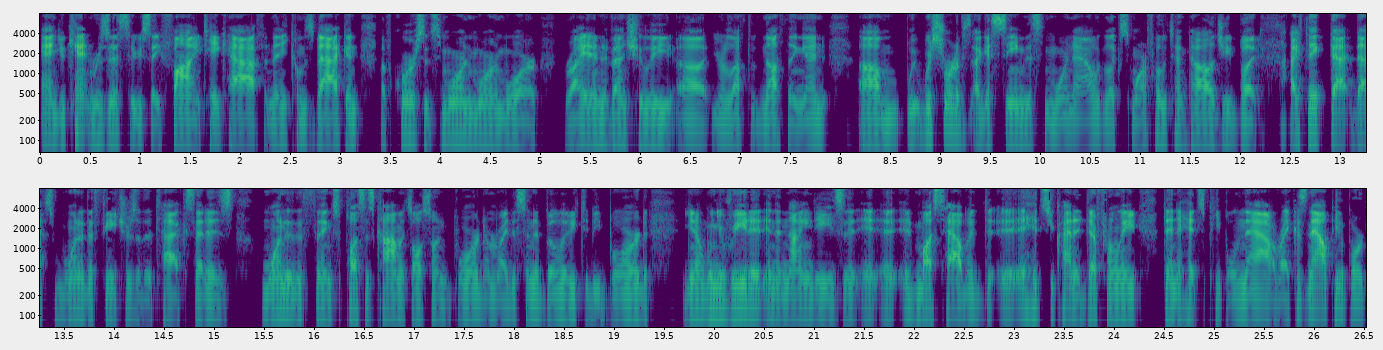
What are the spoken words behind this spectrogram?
And you can't resist so you say fine take half and then he comes back and of course it's more and more and more right? And eventually uh, you're left with nothing and um, we, are sort of i guess seeing this more now with like smartphone technology but i think that that's one of the features of the text that is one of the things plus his comments also on boredom right? This inability to be bored. You know when you read it in the 90s it it, it must have a it hits you kind of differently than it hits people now right? Because now people are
